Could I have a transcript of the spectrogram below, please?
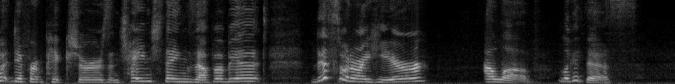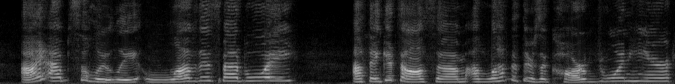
put different pictures and change things up a bit. This one right here, I love. Look at this. I absolutely love this bad boy. I think it's awesome. I love that there's a carved one here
